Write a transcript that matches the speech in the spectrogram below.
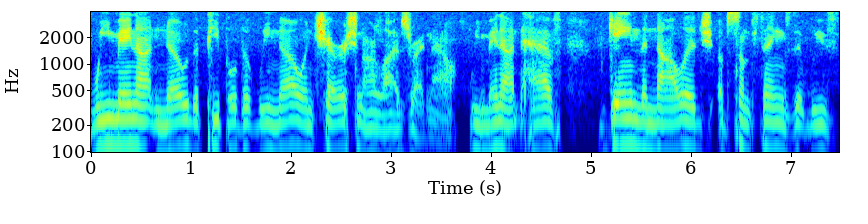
we may not know the people that we know and cherish in our lives right now. We may not have gained the knowledge of some things that we've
